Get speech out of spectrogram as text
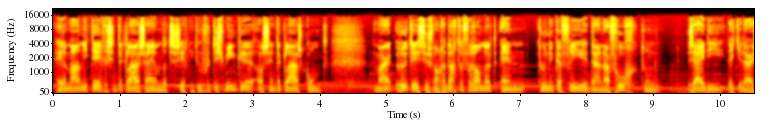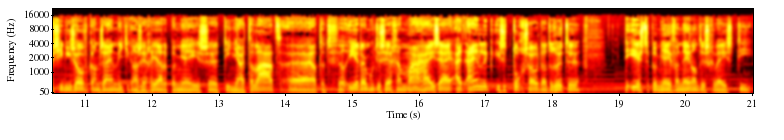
helemaal niet tegen Sinterklaas zijn, omdat ze zich niet hoeven te schminken als Sinterklaas komt. Maar Rutte is dus van gedachten veranderd. En toen ik Afrië daarna vroeg, toen zei hij dat je daar cynisch over kan zijn. Dat je kan zeggen, ja, de premier is uh, tien jaar te laat. Uh, hij had het veel eerder moeten zeggen. Maar hij zei, uiteindelijk is het toch zo dat Rutte de eerste premier van Nederland is geweest... die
